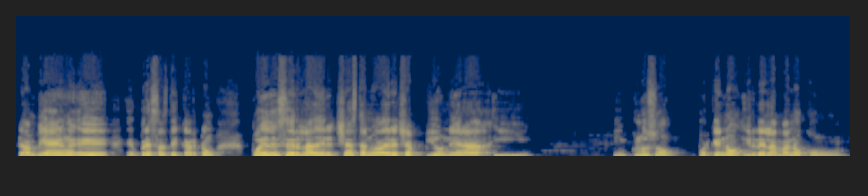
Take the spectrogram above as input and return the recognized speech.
también eh, empresas de cartón. Puede ser la derecha, esta nueva derecha pionera y incluso, ¿por qué no ir de la mano con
